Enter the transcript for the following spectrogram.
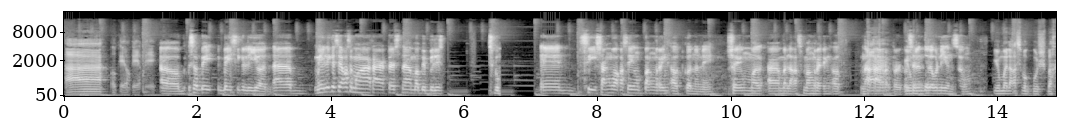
ah, okay, okay, okay. Uh, so, ba- basically yon Uh, mahilig kasi ako sa mga characters na mabibilis And si Shangwa kasi yung pang ring out ko nun eh. Siya yung ma- ah, malakas mang ring out na Ah, character ko. yung- Silang dalawa ni Yunsong. Yung malakas mag-pushback.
